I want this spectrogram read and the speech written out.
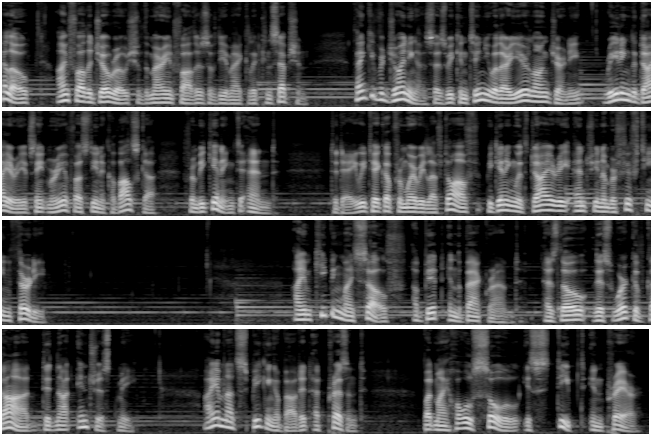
Hello, I'm Father Joe Roesch of the Marian Fathers of the Immaculate Conception. Thank you for joining us as we continue with our year long journey reading the diary of St. Maria Faustina Kowalska from beginning to end. Today we take up from where we left off, beginning with diary entry number 1530. I am keeping myself a bit in the background, as though this work of God did not interest me. I am not speaking about it at present but my whole soul is steeped in prayer,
